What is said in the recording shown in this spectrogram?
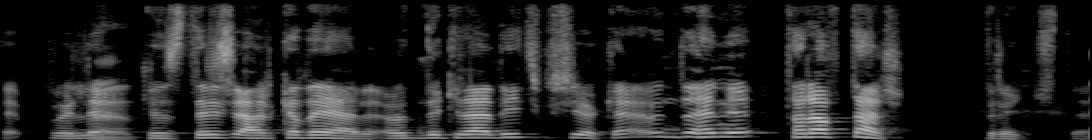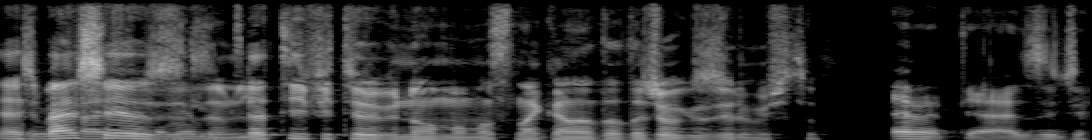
Hep böyle Evet. gösteriş arkada yani. Öndekilerde hiçbir şey yok. Yani önde hani taraftar direkt işte. Evet, Hani ben şeye üzüldüm. Latifi tribünü olmamasına Kanada'da çok üzülmüştüm. Evet ya üzücü.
